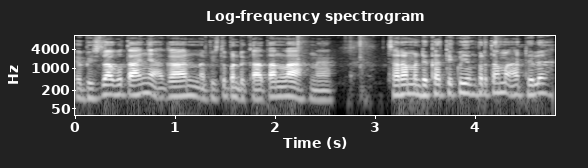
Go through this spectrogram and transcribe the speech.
habis itu aku tanya kan. Habis itu pendekatan lah. Nah cara mendekatiku yang pertama adalah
